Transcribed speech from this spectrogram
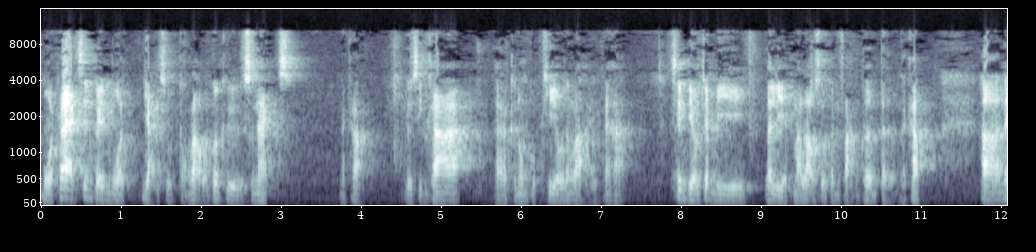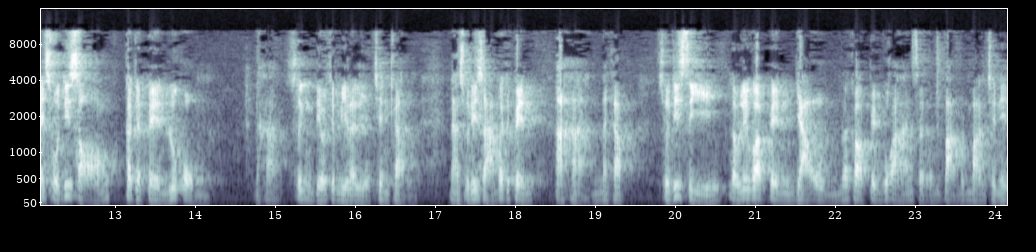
หมวดแรกซึ่งเป็นหมวดใหญ่สุดของเราก็คือ snacks นะครับหรือสินค้าขนมกบเคี้ยวทั้งหลายนะฮะซึ่งเดี๋ยวจะมีรายละเอียดมาเล่าสู่กันฟังเพิ่มเติมนะครับในส่วนที่ 2 ก็จะเป็นลูกอมนะฮะซึ่งเดี๋ยวจะมีรายละเอียดเช่นกันนะส่วนที่ 3 ก็จะเป็นอาหารนะครับ ส่วนที่ 4 เราเรียกว่าเป็นยาอม แล้วก็เป็นพวกอาหารเสริมบางบางชนิด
